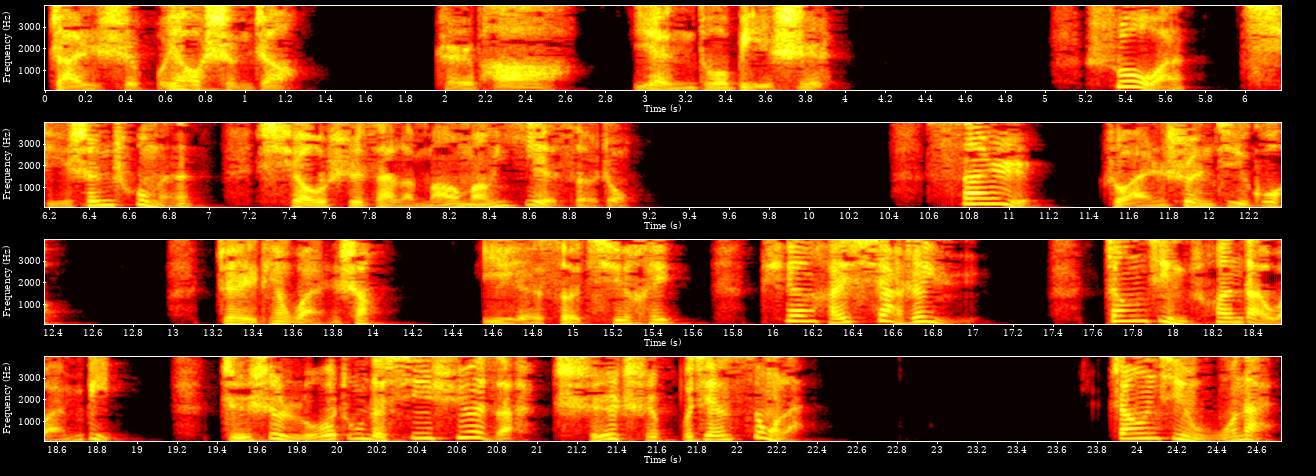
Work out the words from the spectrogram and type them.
暂时不要声张，只怕言多必失。”说完，起身出门，消失在了茫茫夜色中。三日转瞬即过，这天晚上，夜色漆黑，天还下着雨。张晋穿戴完毕，只是罗中的新靴子迟迟不见送来。张晋无奈。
